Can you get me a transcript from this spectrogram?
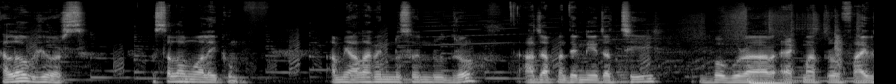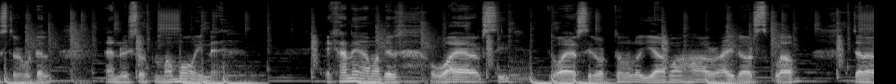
হ্যালো ভিউয়ার্স আসসালামু আলাইকুম আমি আলামিন নুসেন রুদ্র। আজ আপনাদের নিয়ে যাচ্ছি বগুড়ার একমাত্র five star hotel and resort মামোইনে। এখানে আমাদের ওয়াইআরসি ওয়াইআরসির অর্থ হলো ইয়ামাহা রাইডার্স ক্লাব যারা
